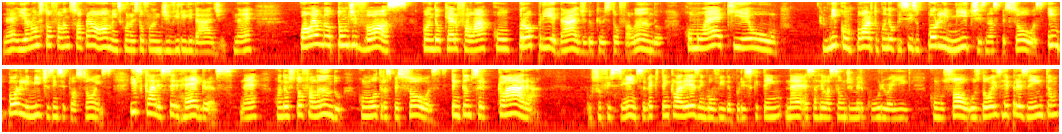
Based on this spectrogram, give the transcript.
né? E eu não estou falando só para homens quando eu estou falando de virilidade, né? Qual é o meu tom de voz quando eu quero falar com propriedade do que eu estou falando? Como é que eu me comporto quando eu preciso pôr limites nas pessoas, impor limites em situações, esclarecer regras, né? Quando eu estou falando com outras pessoas, tentando ser clara o suficiente, você vê que tem clareza envolvida, por isso que tem né, essa relação de Mercúrio aí com o Sol. Os dois representam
